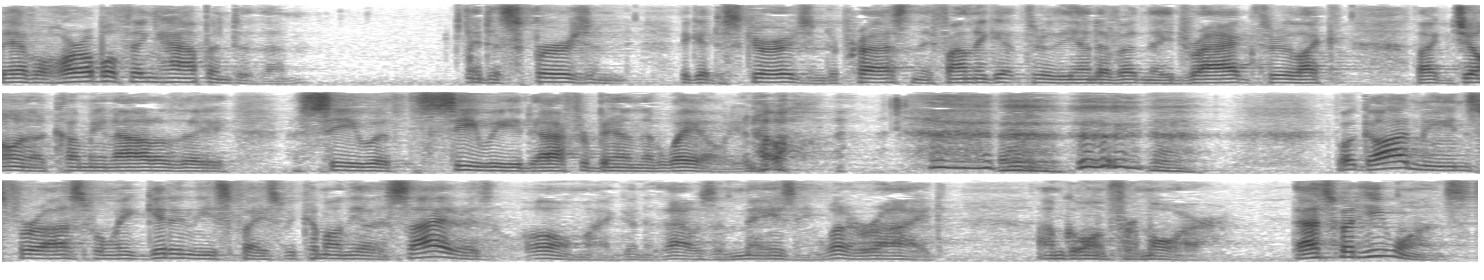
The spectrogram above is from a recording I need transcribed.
They have a horrible thing happen to them. a disperse and they get discouraged and depressed, and they finally get through the end of it, and they drag through like like Jonah coming out of the sea with seaweed after being in the whale, you know. what God means for us when we get in these places, we come on the other side of it. Oh my goodness, that was amazing! What a ride! I'm going for more. That's what he wants.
